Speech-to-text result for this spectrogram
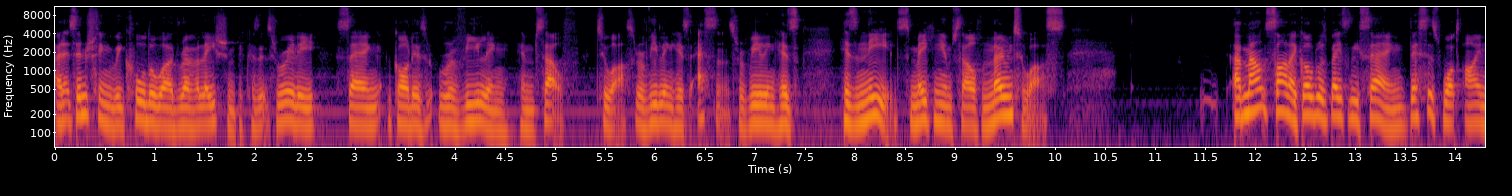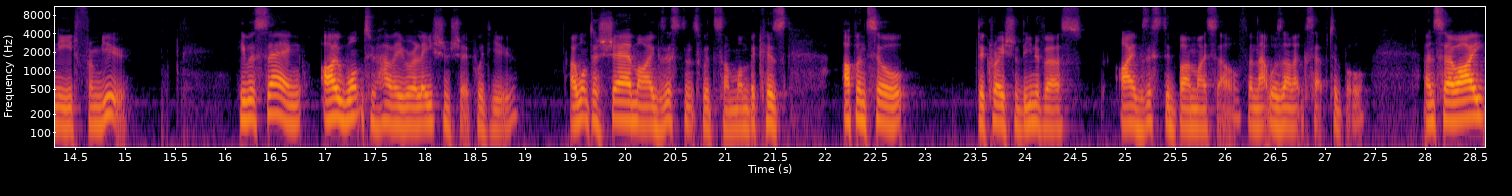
and it's interesting we call the word revelation because it's really saying God is revealing himself to us, revealing his essence, revealing his, his needs, making himself known to us. At Mount Sinai, God was basically saying, This is what I need from you. He was saying, I want to have a relationship with you. I want to share my existence with someone because up until the creation of the universe, I existed by myself and that was unacceptable. And so I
